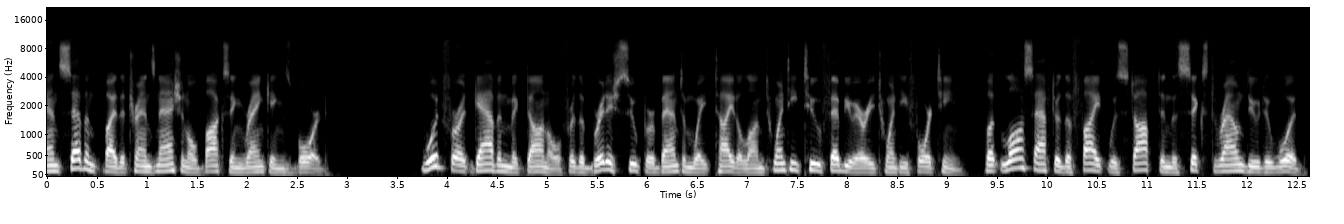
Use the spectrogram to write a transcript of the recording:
and seventh by the Transnational Boxing Rankings Board. Wood fought Gavin McDonnell for the British Super Bantamweight title on 22 February 2014, but loss after the fight was stopped in the sixth round due to Wood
